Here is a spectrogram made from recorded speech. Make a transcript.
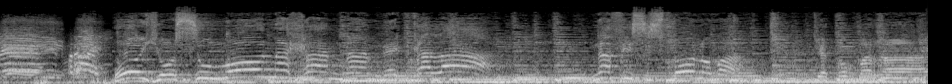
Gay Pride. Ο γιος σου μόναχα να είναι καλά. Να αφήσεις το όνομα και τον παρά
